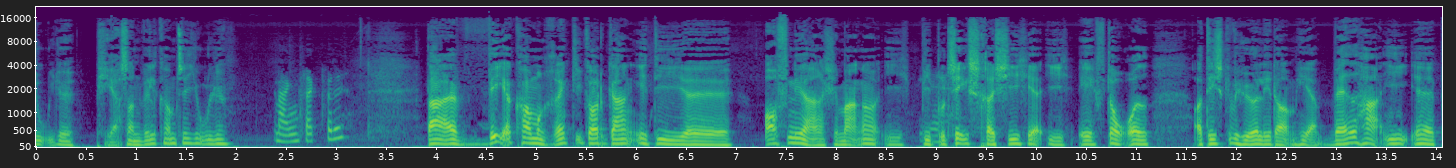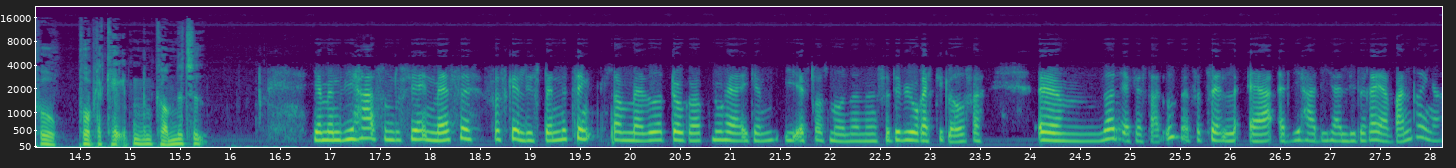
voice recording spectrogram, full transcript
Julie Persson. Velkommen til, Julie. Mange tak for det. Der er ved at komme rigtig godt gang i de øh, offentlige arrangementer i biblioteksregi her i efteråret, og det skal vi høre lidt om her. Hvad har I øh, på, på plakaten den kommende tid? Jamen, vi har, som du siger, en masse forskellige spændende ting, som er ved at dukke op nu her igen i efterårsmånederne, så det er vi jo rigtig glade for. Øhm, noget af det, jeg kan starte ud med at fortælle, er, at vi har de her litterære vandringer,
